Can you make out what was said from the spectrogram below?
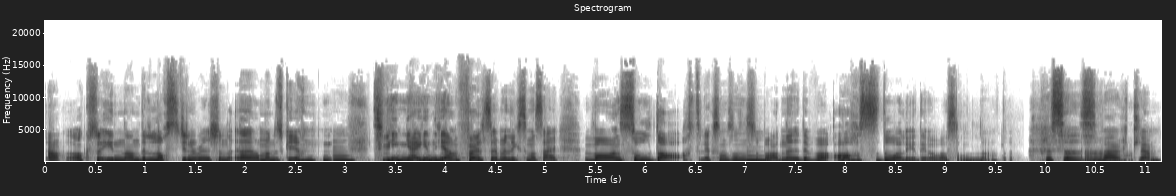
Ja. också innan the lost generation, äh, om man nu ska Mm. tvinga in jämförelser, men liksom att så här, vara en soldat. Liksom, som Mm. så bara, nej det var asdålig idé att vara soldat. Precis, Ah. verkligen.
